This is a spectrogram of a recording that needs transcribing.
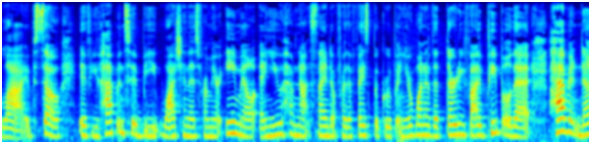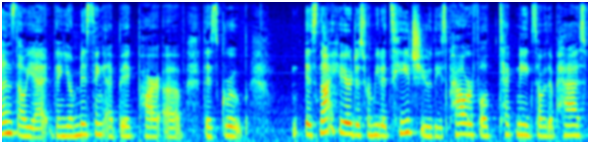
live. So if you happen to be watching this from your email and you have not signed up for the Facebook group and you're one of the 35 people that haven't done so yet, then you're missing a big part of this group it's not here just for me to teach you these powerful techniques over the past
